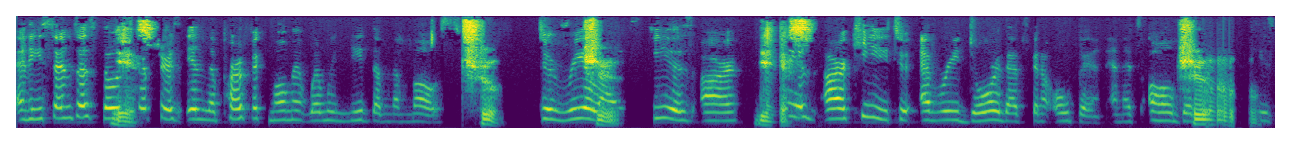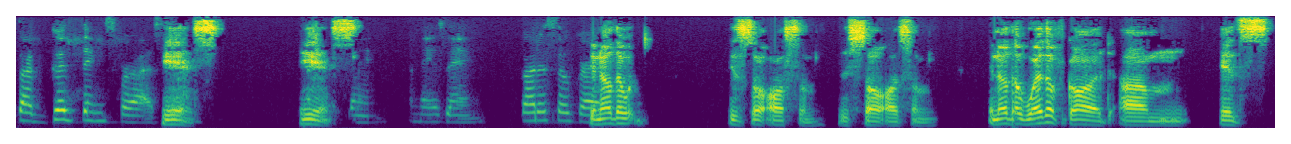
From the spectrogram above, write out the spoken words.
And he sends us those Yes. scriptures in the perfect moment when we need them the most True. to realize True. he is our yes. he is our key to every door that's going to open and it's all good True. he's got good things for us Yes. Yes. amazing amazing god is so great You know, the, it's so awesome. It's so awesome. You know, the word of God, um, is,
